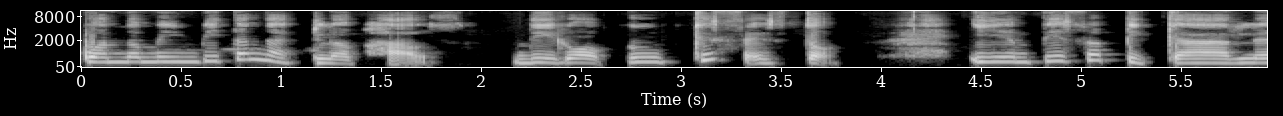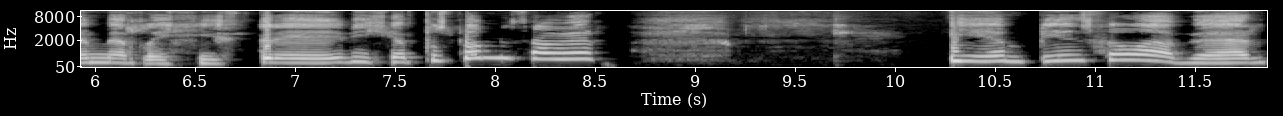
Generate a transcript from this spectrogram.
Cuando me invitan a Clubhouse, digo, mm, ¿qué es esto? Y empiezo a picarle, me registré, dije, pues vamos a ver. Y empiezo a ver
